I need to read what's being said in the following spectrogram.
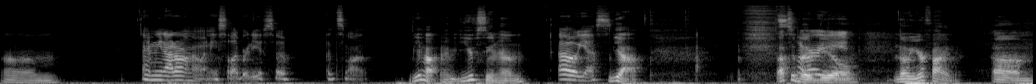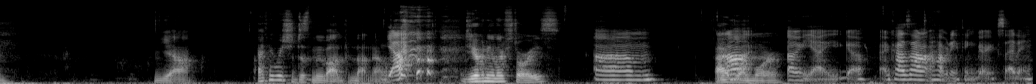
Um. I mean, I don't know any celebrities, so it's not. Yeah, you've seen him. Oh yes. Yeah. That's a big deal. No, you're fine. Um. Yeah, I think we should just move on from that now. Yeah. Do you have any other stories? um. I have Uh, one more. Oh yeah, you go. Because I don't have anything very exciting.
